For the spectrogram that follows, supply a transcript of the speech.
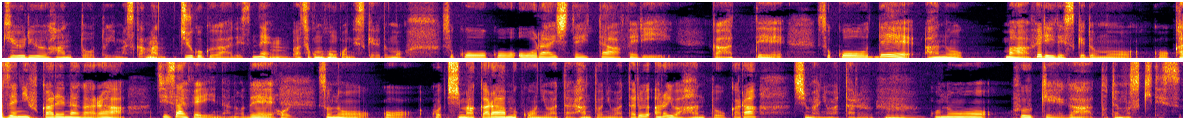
九龍半島といいますか、うん、まあ中国側ですね、うん、あそこも香港ですけれども、そこをこう往来していたフェリーがあって、そこで、あの、まあフェリーですけども、こう風に吹かれながら、小さいフェリーなので、はい、その、こう、島から向こうに渡る、半島に渡る、あるいは半島から島に渡る、うん、この風景がとても好きです。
